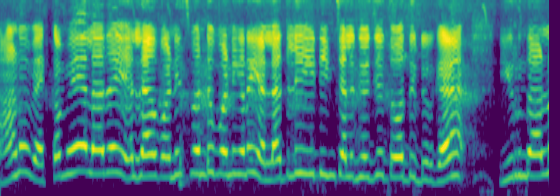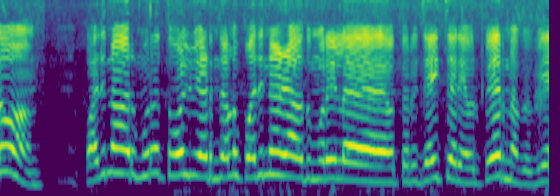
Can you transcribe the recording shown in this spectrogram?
நானும் வெக்கமே இல்லாத எல்லா பனிஷ்மெண்ட்டும் பண்ணிக்கிறேன் எல்லாத்துலேயும் ஈட்டிங் சேலஞ்ச் வச்சு தோத்துட்டு இருக்கேன். இருந்தாலும் பதினாறு முறை தோல்வி அடைஞ்சாலும் பதினேழாவது முறையில் ஒருத்தர் ஜெயிச்சார். அவர் பேர் என்ன பேபி?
